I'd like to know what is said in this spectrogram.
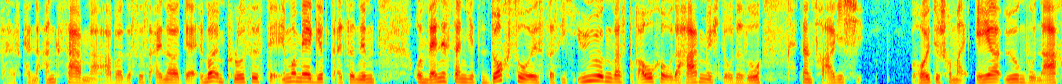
was heißt keine Angst haben, aber das ist einer, der immer im Plus ist, der immer mehr gibt, als er nimmt. Und wenn es dann jetzt doch so ist, dass ich irgendwas brauche oder haben möchte oder so, dann frage ich heute schon mal eher irgendwo nach,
